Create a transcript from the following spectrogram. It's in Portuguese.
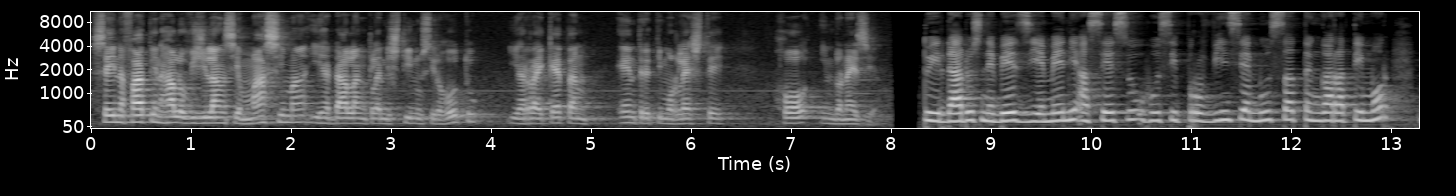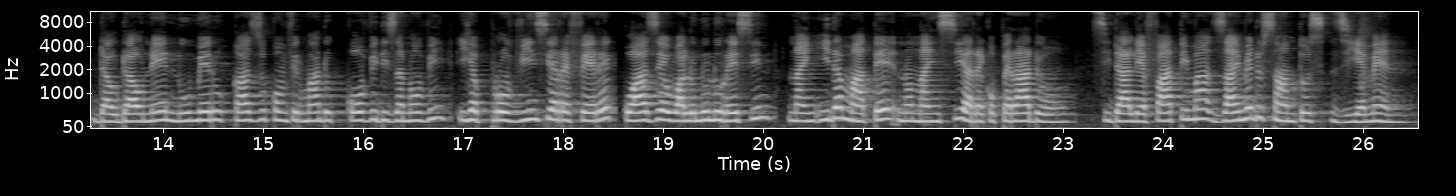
sei na fatin halo vigilância máxima e dalang clandestino sirahotu e raiketan entre Timor-Leste ho Indonésia. Tuirdados nebes Yemeni acesso husi província Nusa Tenggara Timor, daudau-ne número caso confirmado COVID-19 e a refere quase ao alunulu resin, na ida mate no nain sia recuperado. Cidália Fátima, Zaime dos Santos, Yemen.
